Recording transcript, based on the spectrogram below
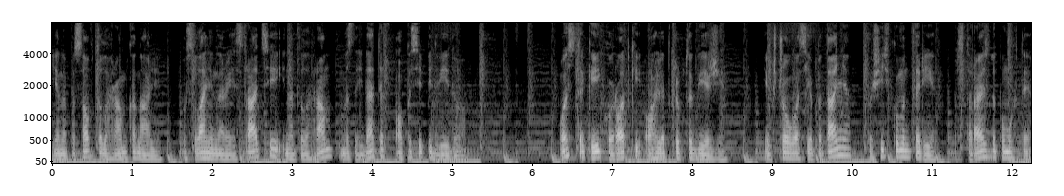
я написав в телеграм-каналі. Посилання на реєстрацію і на телеграм ви знайдете в описі під відео. Ось такий короткий огляд криптобіржі. Якщо у вас є питання, пишіть в коментарі, постараюсь допомогти.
